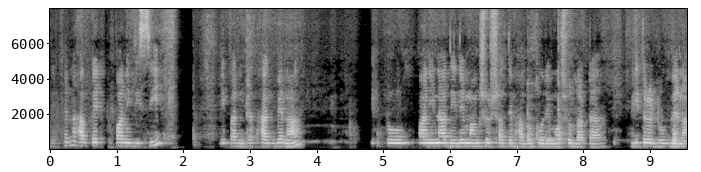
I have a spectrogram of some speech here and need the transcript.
দেখেন, হালকা একটু পানি দিছি। এই পানিটা থাকবে না। একটু পানি না দিলে মাংসর সাথে ভালো করে মশলাটা ভিতরে ঢুকবে না।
